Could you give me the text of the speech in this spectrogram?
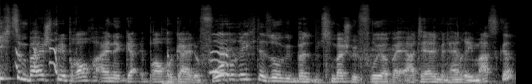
Ich zum Beispiel brauche, eine, brauche geile Vorberichte, so wie bei, zum Beispiel früher bei RTL mit Henry Maske.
